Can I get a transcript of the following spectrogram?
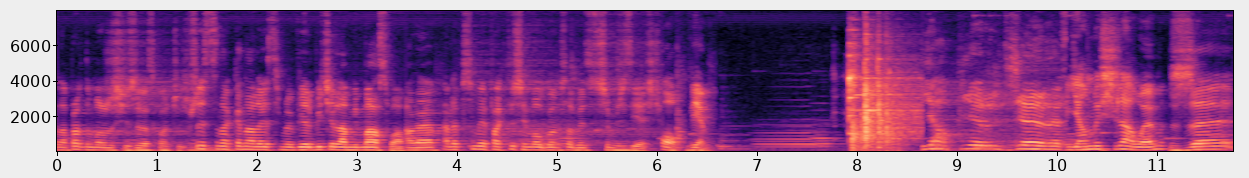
To naprawdę może się źle skończyć. Wszyscy na kanale jesteśmy wielbicielami masła, ale, ale w sumie faktycznie mogłem sobie z czymś zjeść. O, wiem. Ja pierdzielę. Ja myślałem, że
